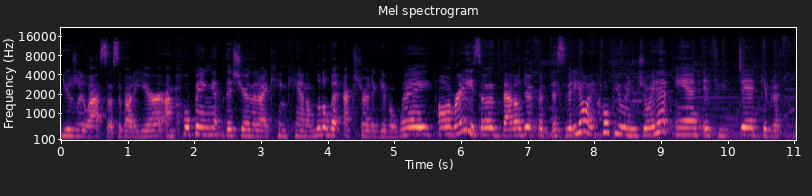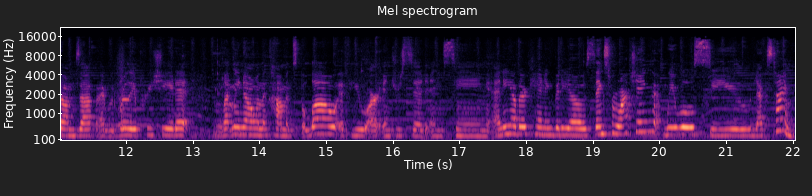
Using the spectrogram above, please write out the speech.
usually lasts us about a year. I'm hoping this year that I can can a little bit extra to give away. Alrighty, so that'll do it for this video. I hope you enjoyed it, and if you did, give it a thumbs up. I would really appreciate it. Let me know in the comments below if you are interested in seeing any other canning videos. Thanks for watching. We will see you next time.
